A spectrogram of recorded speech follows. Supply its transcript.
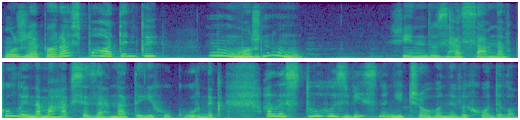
Уже пора спатоньки. Ну, мож, ну. Фіндус гасав навколо і намагався загнати їх у курник, але з того, звісно, нічого не виходило.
